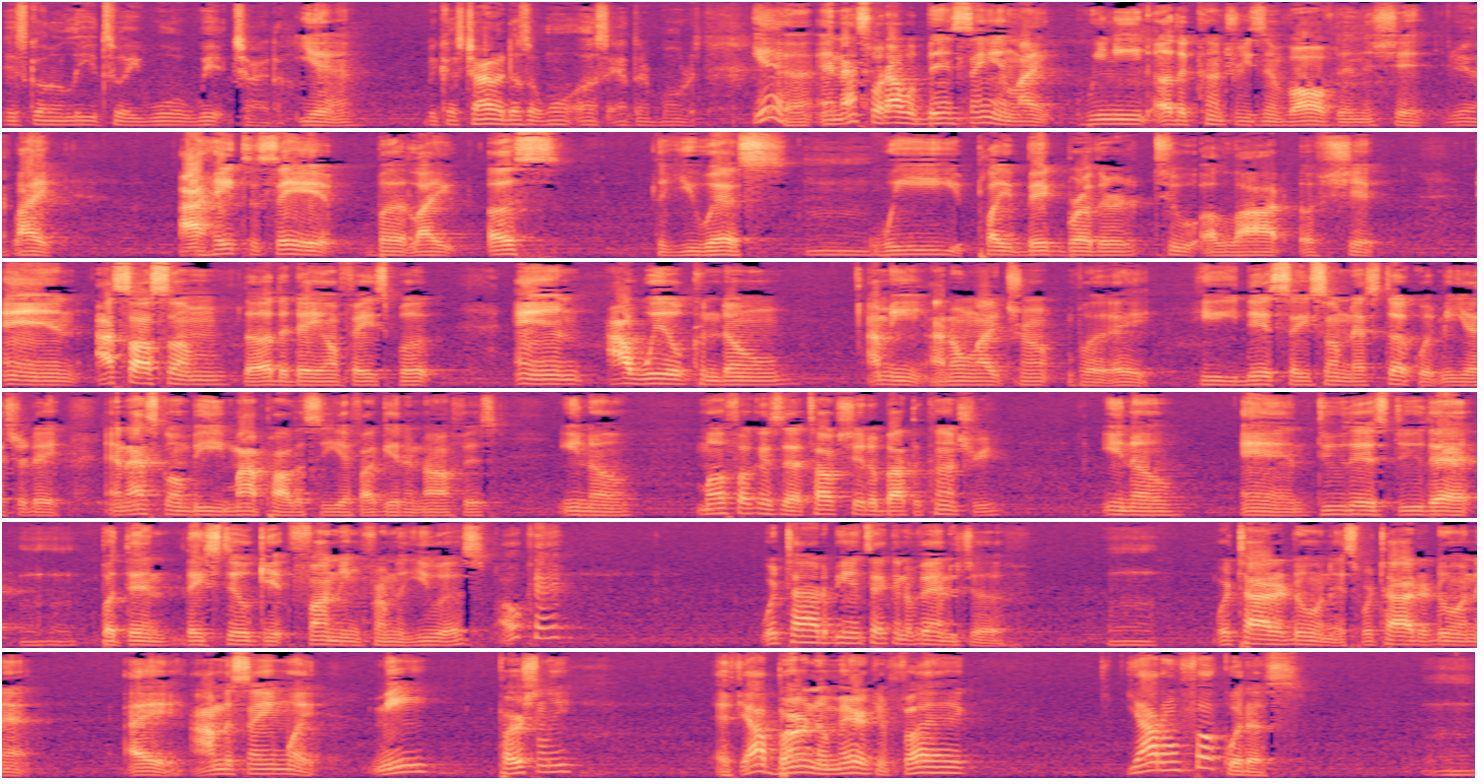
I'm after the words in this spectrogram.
it's going to lead to a war with China Yeah, because China doesn't want us at their borders. Yeah, and that's what I would been saying. Like, we need other countries involved in this shit. Yeah. Like, I hate to say it, but like us the U.S. Mm. We play Big Brother to a lot of shit. And I saw something the other day on Facebook, and I will condone. I mean, I don't like Trump, but hey, he did say something that stuck with me yesterday, and that's gonna be my policy if I get in office. You know, motherfuckers that talk shit about the country, you know, and do this, do that, mm-hmm. but then they still get funding from the U.S. Okay, we're tired of being taken advantage of. Mm-hmm. We're tired of doing this. We're tired of doing that. Hey, I'm the same way. Me, personally, if y'all burn the American flag, y'all don't fuck with us. Mm-hmm.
